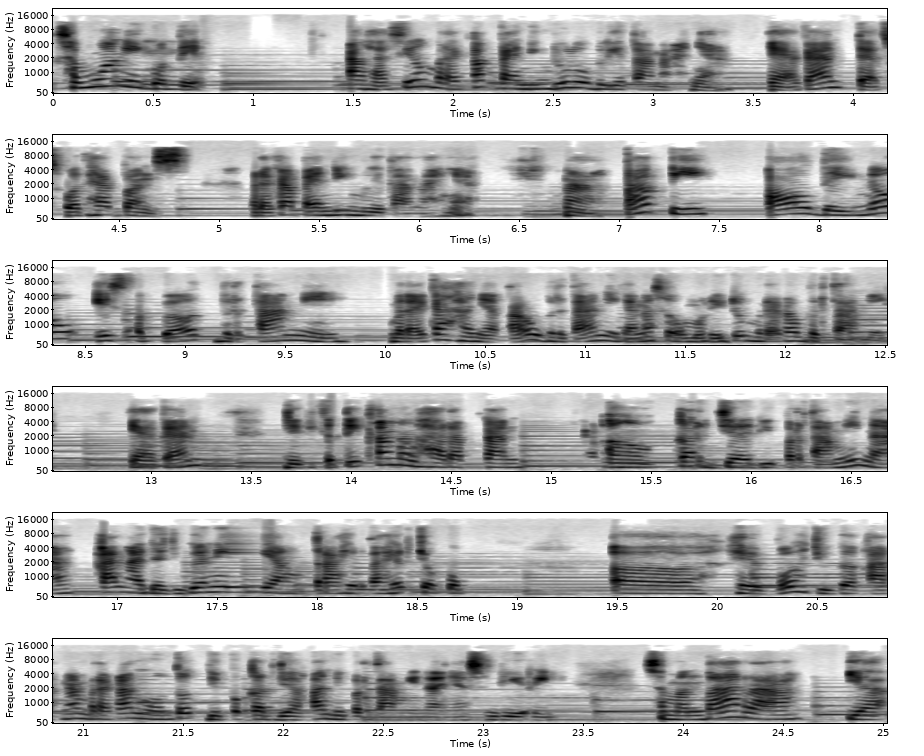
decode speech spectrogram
Semua ngikutin. Alhasil mereka pending dulu beli tanahnya, ya kan? That's what happens. Mereka pending beli tanahnya. Nah, tapi all they know is about bertani. Mereka hanya tahu bertani karena seumur hidup mereka bertani, ya kan? Jadi ketika mengharapkan uh, kerja di Pertamina kan ada juga nih yang terakhir-terakhir cukup uh, heboh juga karena mereka nuntut dipekerjakan di Pertaminanya sendiri. Sementara ya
